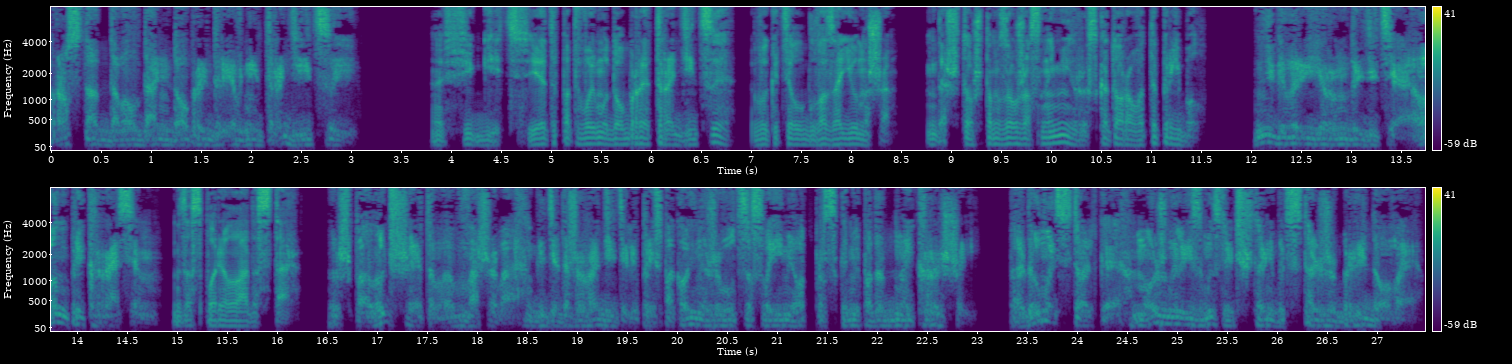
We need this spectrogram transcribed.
Просто отдавал дань доброй древней традиции». «Офигеть, и это, по-твоему, добрая традиция?» — выкатил глаза юноша. «Да что ж там за ужасный мир, из которого ты прибыл? «Не говори ерунды, дитя, он прекрасен», — заспорил Адастар. «Уж получше этого вашего, где даже родители преспокойно живут со своими отпрысками под одной крышей. Подумать только, можно ли измыслить что-нибудь столь же бредовое?»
